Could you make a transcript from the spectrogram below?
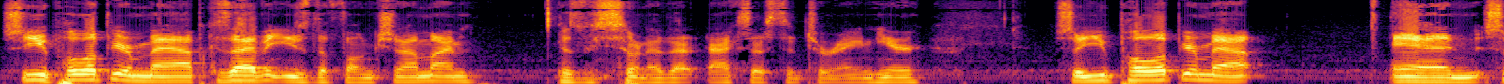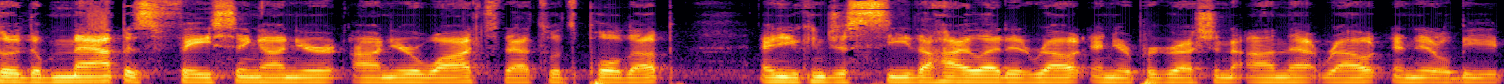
So you pull up your map because I haven't used the function on mine because we just don't have that access to terrain here. So you pull up your map, and so the map is facing on your on your watch. That's what's pulled up, and you can just see the highlighted route and your progression on that route, and it'll be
